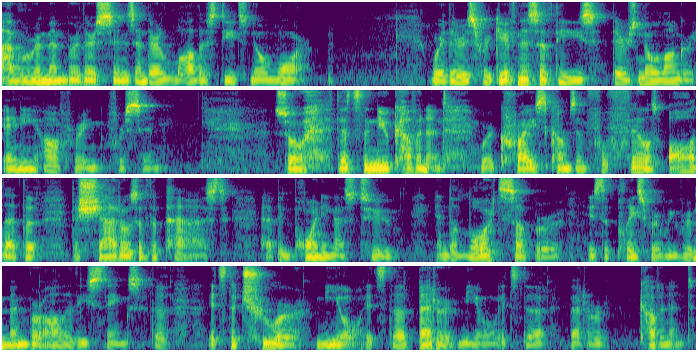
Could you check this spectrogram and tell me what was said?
I will remember their sins and their lawless deeds no more. Where there is forgiveness of these, there is no longer any offering for sin. So that's the new covenant where Christ comes and fulfills all that the, the shadows of the past have been pointing us to. And the Lord's Supper is the place where we remember all of these things. The, it's the truer meal, it's the better meal, it's the better covenant,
